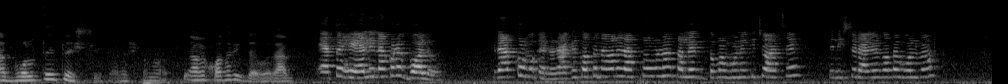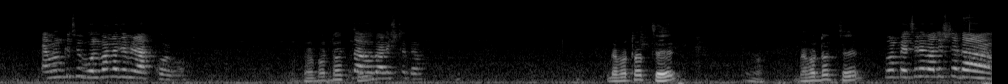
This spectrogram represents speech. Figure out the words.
আর বলতেই তো এসছি আগে শোনো আগে কথা দিতে হবে রাগ। এত হেয়ালি না করে বলো। রাগ করব কেন? রাগের কথা না হলে রাগ করব না তাহলে তোমার মনে কিছু আছে? যে নিশ্চয়ই রাগের কথা বলবা। এমন কিছু বলবা না যে আমি রাগ করব। ব্যাপারটা হচ্ছে দাও বালিশটা দাও। ব্যাপারটা হচ্ছে ব্যাপারটা হচ্ছে তোমার পেছনে বালিশটা দাও।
